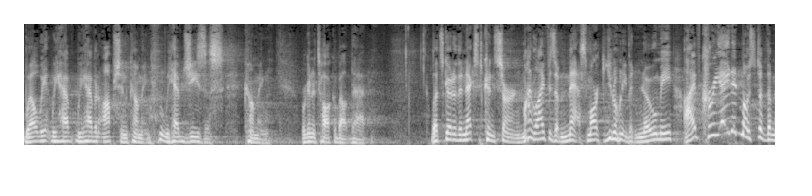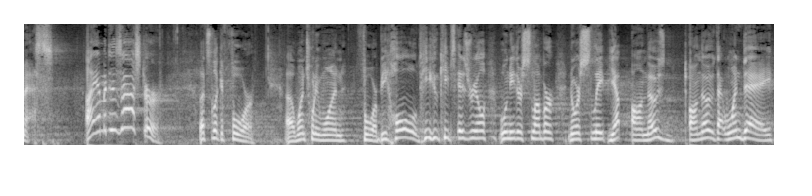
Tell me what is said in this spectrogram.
Well, we, we, have, we have an option coming. We have Jesus coming. We're going to talk about that. Let's go to the next concern. My life is a mess. Mark, you don't even know me. I've created most of the mess. I am a disaster. Let's look at 4. Uh, 121 4. Behold, he who keeps Israel will neither slumber nor sleep. Yep, on those on those that one day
